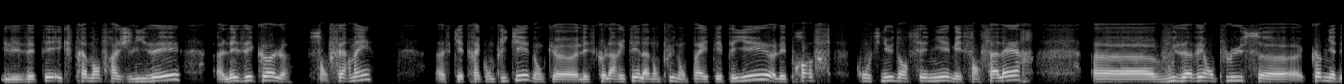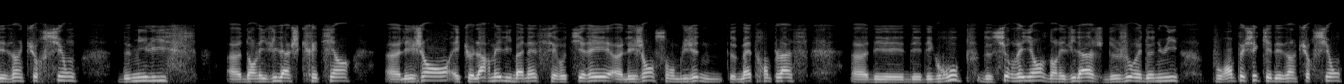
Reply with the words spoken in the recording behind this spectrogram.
ils étaient extrêmement fragilisés. Les écoles sont fermées, ce qui est très compliqué. Donc les scolarités là non plus n'ont pas été payées. Les profs continuent d'enseigner mais sans salaire. vous avez en plus, comme il y a des incursions de milices dans les villages chrétiens, les gens et que l'armée libanaise s'est retirée, euh, les gens sont obligés de, mettre en place euh, des, groupes de surveillance dans les villages de jour et de nuit pour empêcher qu'il y ait des incursions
